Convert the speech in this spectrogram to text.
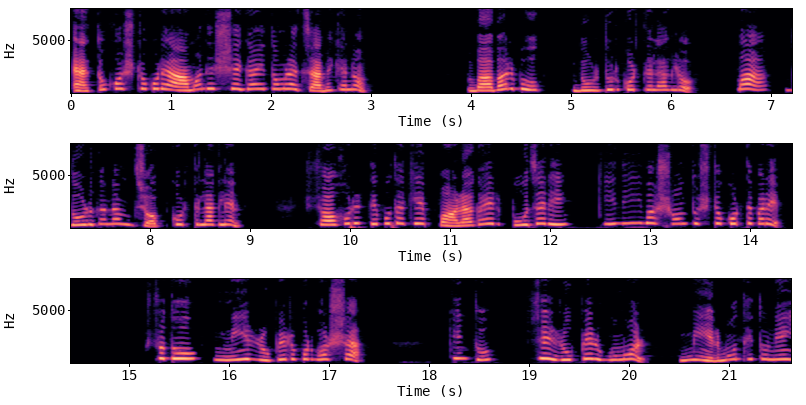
এত কষ্ট করে আমাদের সে গায়ে তোমরা যাবে কেন? বাবার বুক দূর দূর করতে লাগল। মা দুর্গা নাম জপ করতে লাগলেন। শহরের দেবতাকে পাড়া গায়ের পূজারি কি দিয়ে বা সন্তুষ্ট করতে পারে? শুধু মেয়ের রূপের উপর ভরসা। কিন্তু সেই রূপের গুমর মেয়ের মধ্যে তো নেই।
